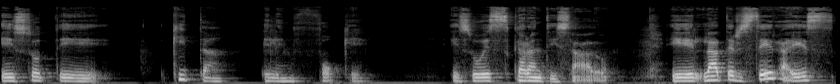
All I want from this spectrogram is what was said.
eso te quita el enfoque. Eso es garantizado. Eh, la tercera es,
